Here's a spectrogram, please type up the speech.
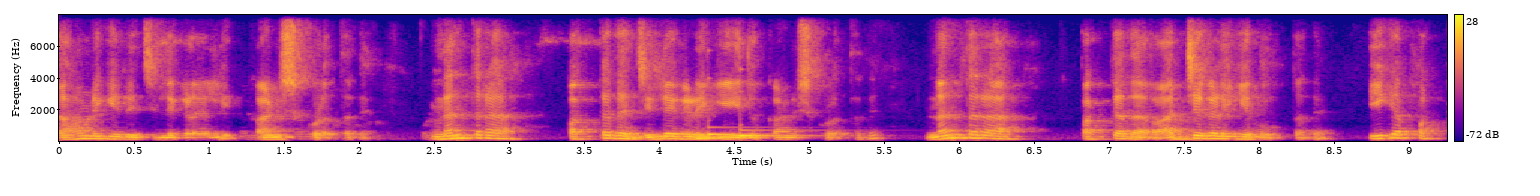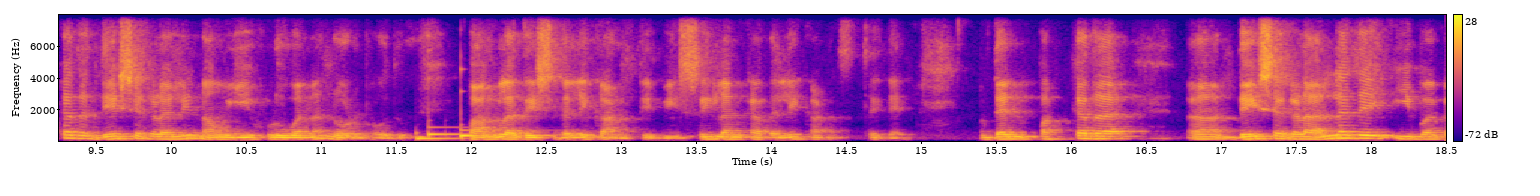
ದಾವಣಗೆರೆ ಜಿಲ್ಲೆಗಳಲ್ಲಿ ಕಾಣಿಸಿಕೊಳ್ಳುತ್ತದೆ. ನಂತರ ಪಕ್ಕದ ಜಿಲ್ಲೆಗಳಿಗೆ ಇದು ಕಾಣಿಸಿಕೊಳ್ಳುತ್ತದೆ. ನಂತರ ಪಕ್ಕದ ರಾಜ್ಯಗಳಿಗೆ ಹೋಗ್ತದೆ. ಈಗ ಪಕ್ಕದ ದೇಶಗಳಲ್ಲಿ ನಾವು ಈ ಹುಳುವನ್ನ ನೋಡಬಹುದು ಬಾಂಗ್ಲಾದೇಶದಲ್ಲಿ ಕಾಣ್ತೀವಿ, ಶ್ರೀಲಂಕಾದಲ್ಲಿ ಕಾಣಿಸ್ತಿದೆ. ದೆನ್ ಪಕ್ಕದ ದೇಶಗಳ ಅಲ್ಲದೆ ಇವಾಗ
